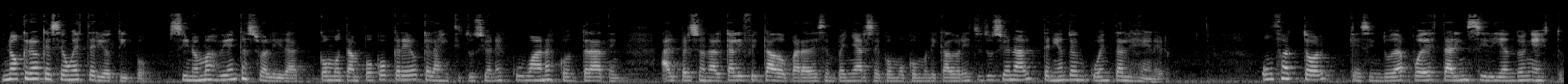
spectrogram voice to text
No creo que sea un estereotipo, sino más bien casualidad, como tampoco creo que las instituciones cubanas contraten al personal calificado para desempeñarse como comunicador institucional teniendo en cuenta el género. Un factor que sin duda puede estar incidiendo en esto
